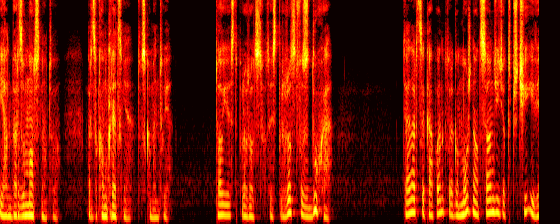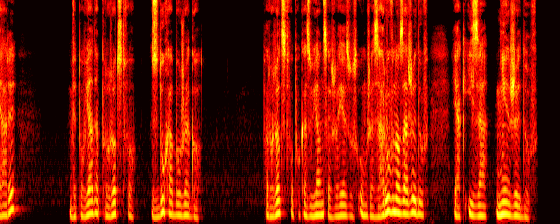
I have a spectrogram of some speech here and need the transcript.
Jan bardzo mocno to, bardzo konkretnie to skomentuje. To jest proroctwo, to jest proroctwo z ducha. Ten arcykapłan, którego można odsądzić od czci i wiary, wypowiada proroctwo z ducha Bożego proroctwo pokazujące, że Jezus umrze zarówno za Żydów, jak i za nieżydów,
